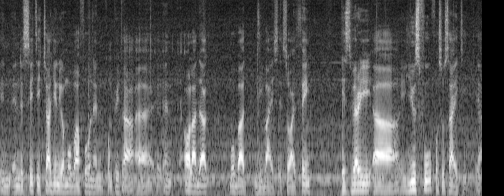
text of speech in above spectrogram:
in, in the city charging your mobile phone and computer uh, and all other mobile devices. So I think it's very uh, useful for society. Yeah.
